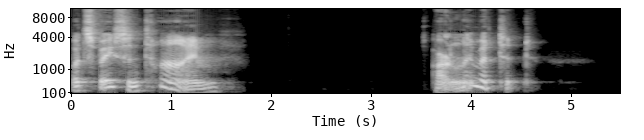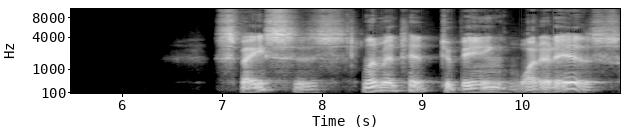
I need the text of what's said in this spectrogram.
But space and time are limited. Space is limited to being what it is,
